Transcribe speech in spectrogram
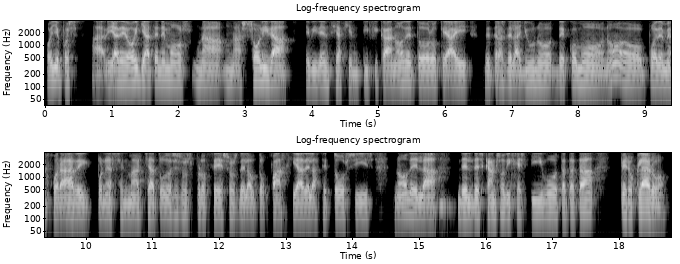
oye, pues a día de hoy ya tenemos una, una sólida evidencia científica ¿no? de todo lo que hay detrás del ayuno, de cómo ¿no? puede mejorar y ponerse en marcha todos esos procesos de la autofagia, de la cetosis, ¿no? de la, del descanso digestivo, ta, ta, ta. Pero claro,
